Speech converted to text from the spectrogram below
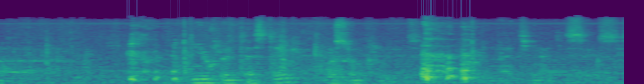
uh, nuclear testing was concluded in 1996.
